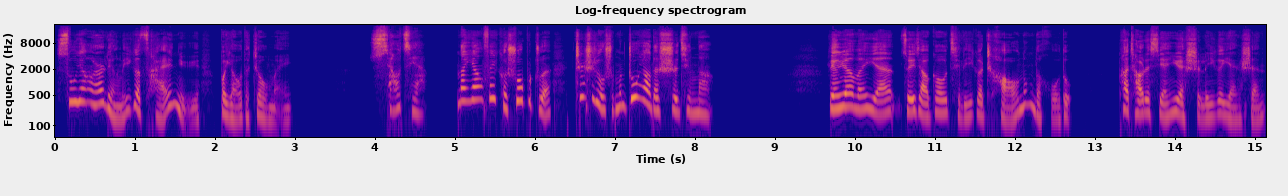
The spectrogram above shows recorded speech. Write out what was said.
苏央儿领了一个才女，不由得皱眉：“小姐，那央妃可说不准，真是有什么重要的事情呢。”凌渊闻言，嘴角勾起了一个嘲弄的弧度，他朝着弦月使了一个眼神：“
